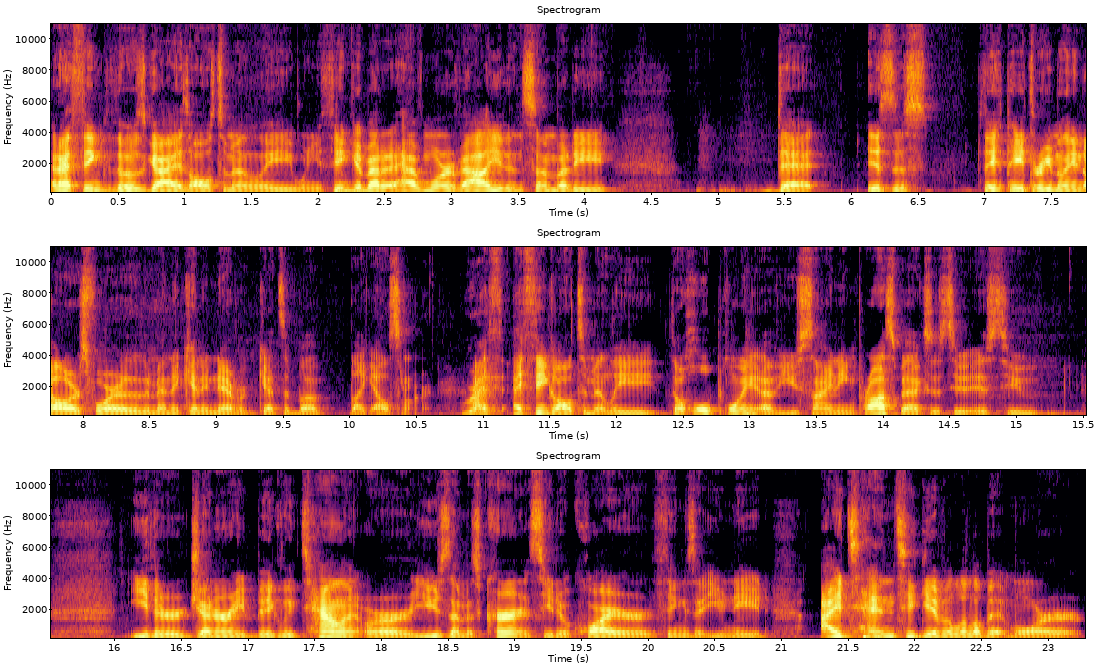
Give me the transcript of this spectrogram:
and I think those guys ultimately, when you think about it, have more value than somebody that is this. They pay three million dollars for the Dominican and never gets above like Elsinore. I, Right. th- I think ultimately the whole point of you signing prospects is to is to either generate big league talent or use them as currency to acquire things that you need. I tend to give a little bit more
